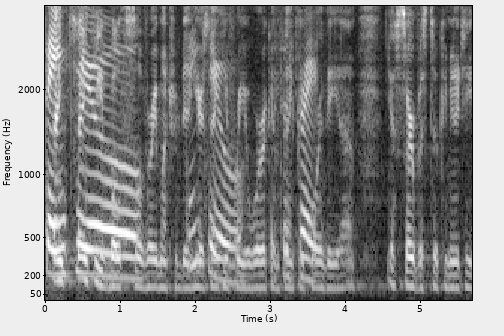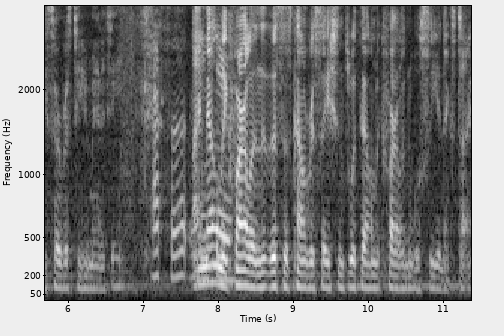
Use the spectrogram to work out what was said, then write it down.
Thank Thank you both so very much for being Thank here. Thank you for your work, and This is thank you for great. the your service to community, service to humanity. Absolutely. I'm Al you. McFarlane. This is Conversations with Al McFarlane. We'll see you next time.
